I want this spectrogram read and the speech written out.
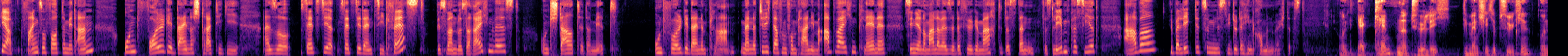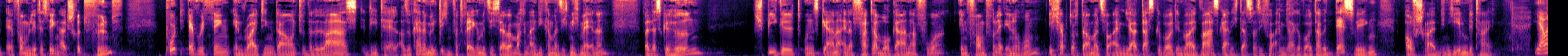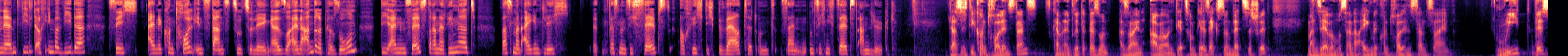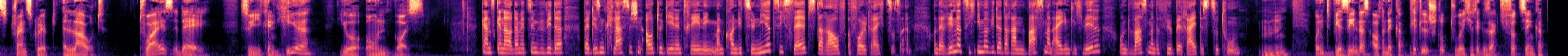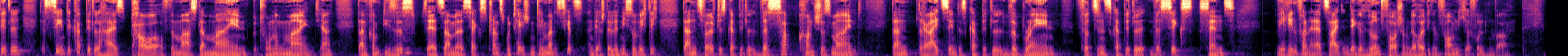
Ja, fang sofort damit an und folge deiner Strategie. Also setz dir, setz dir dein Ziel fest, bis wann du es erreichen willst und starte damit. Und folge deinem Plan. Ich meine, natürlich darf man vom Plan immer abweichen. Pläne sind ja normalerweise dafür gemacht, dass dann das Leben passiert. Aber überleg dir zumindest, wie du dahin kommen möchtest. Und er kennt natürlich die menschliche Psyche und er formuliert deswegen als Schritt fünf, put everything in writing down to the last detail. Also keine mündlichen Verträge mit sich selber machen, an die kann man sich nicht mehr erinnern, weil das Gehirn spiegelt uns gerne eine Fata Morgana vor in Form von Erinnerung. Ich habe doch damals vor einem Jahr das gewollt. In Wahrheit war es gar nicht das, was ich vor einem Jahr gewollt habe. Deswegen aufschreiben in jedem Detail. Ja, und er empfiehlt auch immer wieder, sich eine Kontrollinstanz zuzulegen, also eine andere Person, die einem selbst daran erinnert, was man eigentlich, dass man sich selbst auch richtig bewertet und, sein, und sich nicht selbst anlügt. Das ist die Kontrollinstanz. Es kann eine dritte Person sein, aber, und jetzt kommt der sechste und letzte Schritt, man selber muss seine eigene Kontrollinstanz sein. Read this transcript aloud twice a day so you can hear your own voice. Ganz genau, damit sind wir wieder bei diesem klassischen autogenen Training. Man konditioniert sich selbst darauf, erfolgreich zu sein und erinnert sich immer wieder daran, was man eigentlich will und was man dafür bereit ist zu tun. Mhm. Und wir sehen das auch in der Kapitelstruktur. Ich hätte gesagt 14 Kapitel. Das zehnte Kapitel heißt Power of the Master Mind, Betonung Mind, ja. Dann kommt dieses mhm. seltsame Sex Transmutation Thema. Das ist jetzt an der Stelle nicht so wichtig. Dann zwölftes Kapitel The Subconscious Mind. Dann dreizehntes Kapitel The Brain. 14. Kapitel The Sixth Sense. Wir reden von einer Zeit, in der Gehirnforschung der heutigen Form nicht erfunden war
